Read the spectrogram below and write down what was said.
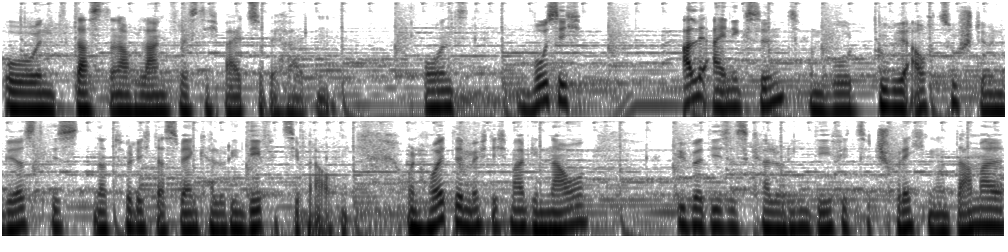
und das dann auch langfristig beizubehalten. Und wo sich alle einig sind und wo du mir auch zustimmen wirst, ist natürlich, dass wir ein Kaloriendefizit brauchen. Und heute möchte ich mal genau über dieses Kaloriendefizit sprechen und da mal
